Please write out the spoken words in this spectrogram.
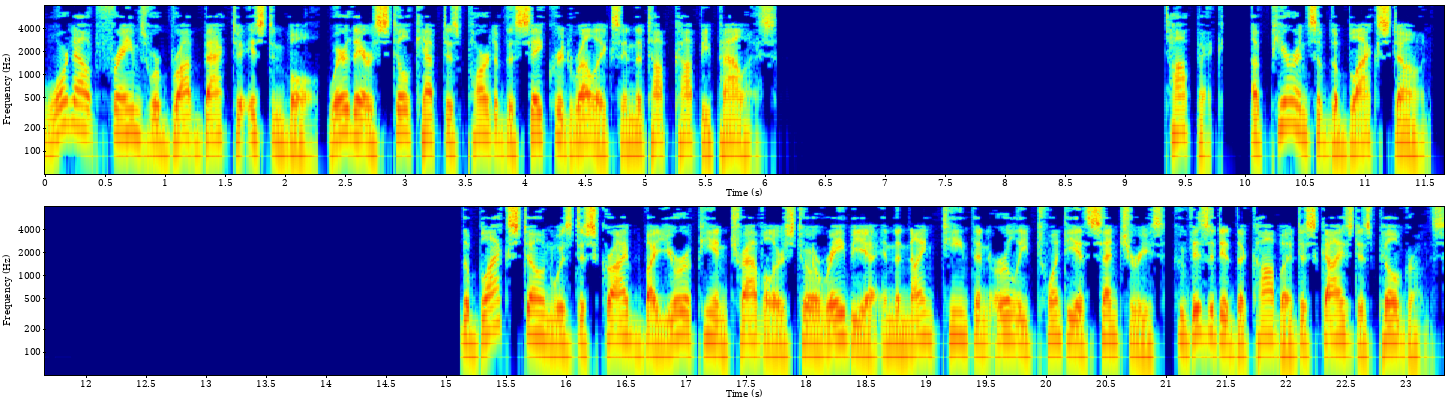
Worn-out frames were brought back to Istanbul, where they are still kept as part of the sacred relics in the Topkapi Palace. Appearance of the Black Stone The Black Stone was described by European travelers to Arabia in the 19th and early 20th centuries, who visited the Kaaba disguised as pilgrims.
